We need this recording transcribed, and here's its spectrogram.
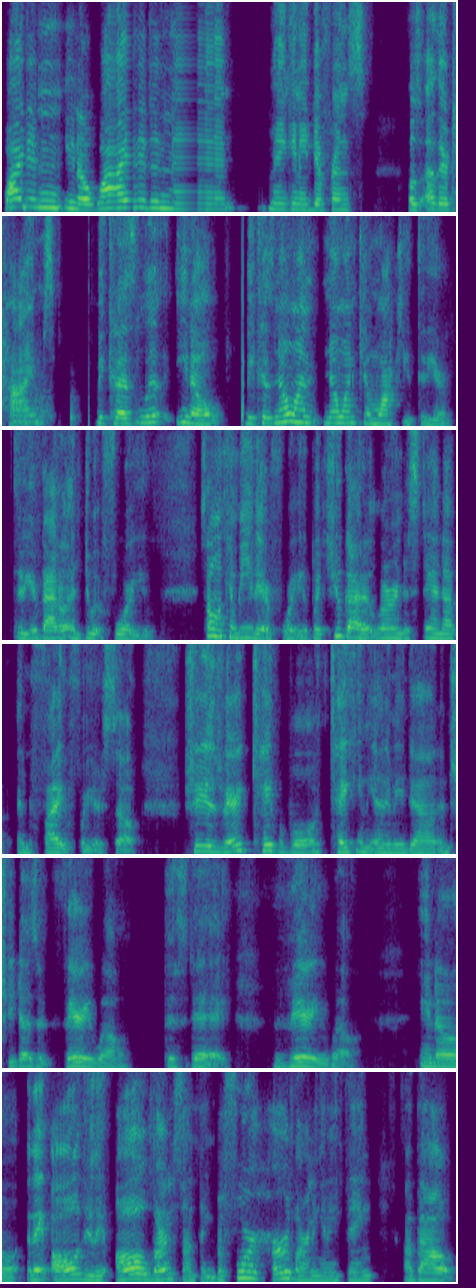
why didn't, you know, why didn't it make any difference those other times because you know because no one no one can walk you through your through your battle and do it for you someone can be there for you but you got to learn to stand up and fight for yourself. She is very capable of taking the enemy down and she does it very well this day very well. You know they all do they all learn something. Before her learning anything about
